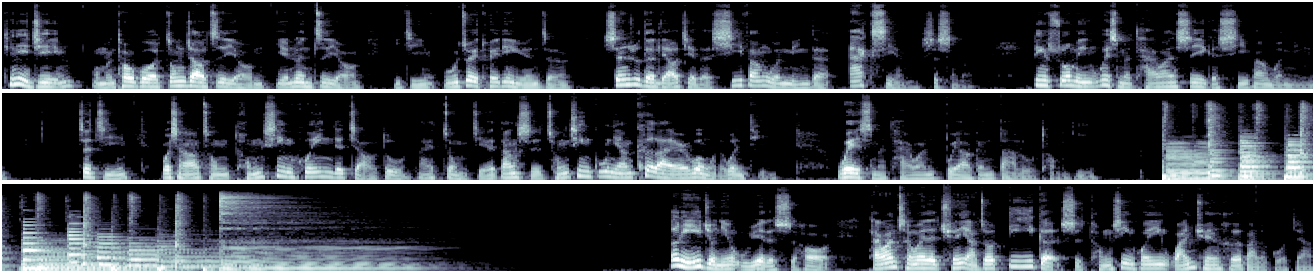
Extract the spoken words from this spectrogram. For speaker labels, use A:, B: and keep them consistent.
A: 前几集我们透过宗教自由、言论自由以及无罪推定原则，深入的了解了西方文明的 axiom 是什么，并说明为什么台湾是一个西方文明。这集我想要从同性婚姻的角度来总结当时重庆姑娘克莱尔问我的问题：为什么台湾不要跟大陆统一？二零一九年五月的时候，台湾成为了全亚洲第一个使同性婚姻完全合法的国家。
